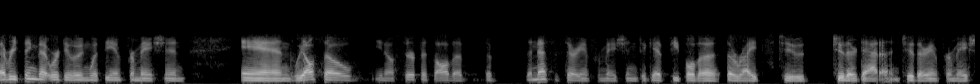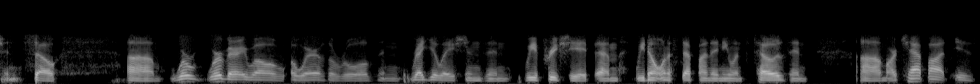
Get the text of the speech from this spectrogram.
everything that we're doing with the information, and we also, you know, surface all the the, the necessary information to give people the the rights to to their data and to their information. So um, we're we're very well aware of the rules and regulations, and we appreciate them. We don't want to step on anyone's toes, and um, our chatbot is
